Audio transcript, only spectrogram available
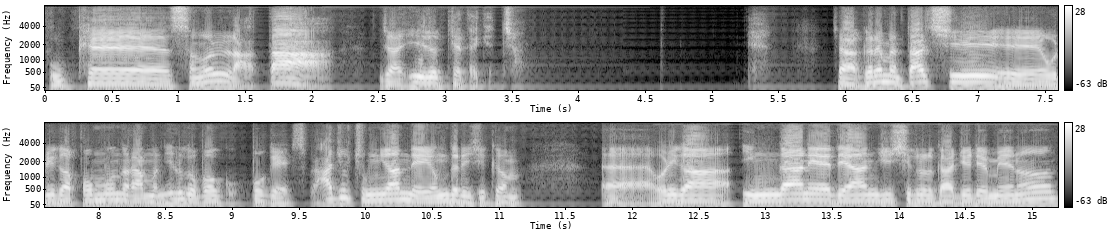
부패성을 낳았다. 자, 이렇게 되겠죠. 자, 그러면 다시 우리가 본문을 한번 읽어보겠습니다. 아주 중요한 내용들이 지금 우리가 인간에 대한 지식을 가지려면은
